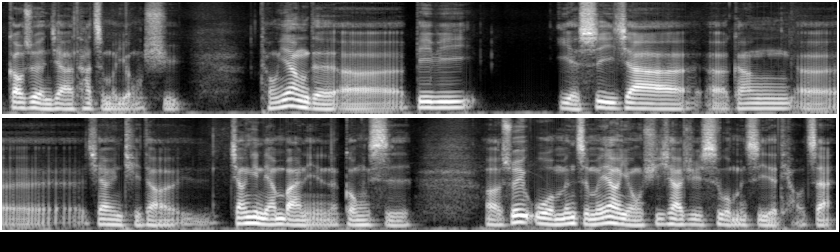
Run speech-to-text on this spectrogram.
告诉人家它怎么永续。同样的呃，BV。也是一家呃，刚呃，嘉云提到将近两百年的公司，呃，所以我们怎么样永续下去是我们自己的挑战。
